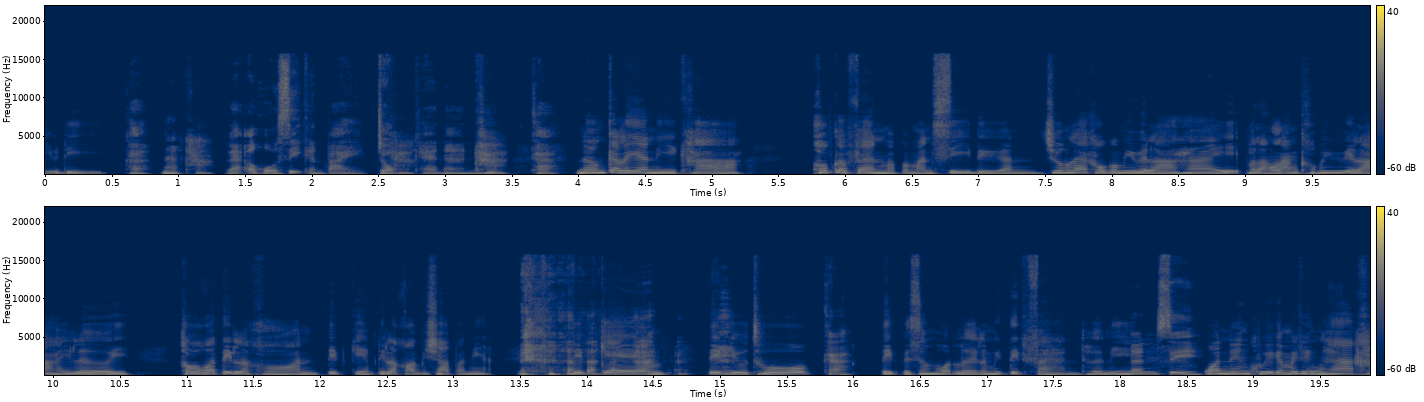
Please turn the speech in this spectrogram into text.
อยู่ดีค่ะนะคะ และอโหสิกันไป จบค่ะแค่นั้นค่ะค่ะ น้องกัลยาณีค่ะคบกับแฟนมาประมาณสี่เดือน ช่วงแรกเขาก็มีเวลาให้พอหลังๆเขาไม่มีเวลาให้เลยเขาบอกว่าติดละคร ติดเกมติดละครพี่ชอตปะเนี่ย ติดเกม ติด YouTube ค่ะ ติดไปซะหมดเลยแล้วไม่ติดแฟน เธอนี่นั่นสิวันหนึ่งคุยกันไม่ถึงห้าค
